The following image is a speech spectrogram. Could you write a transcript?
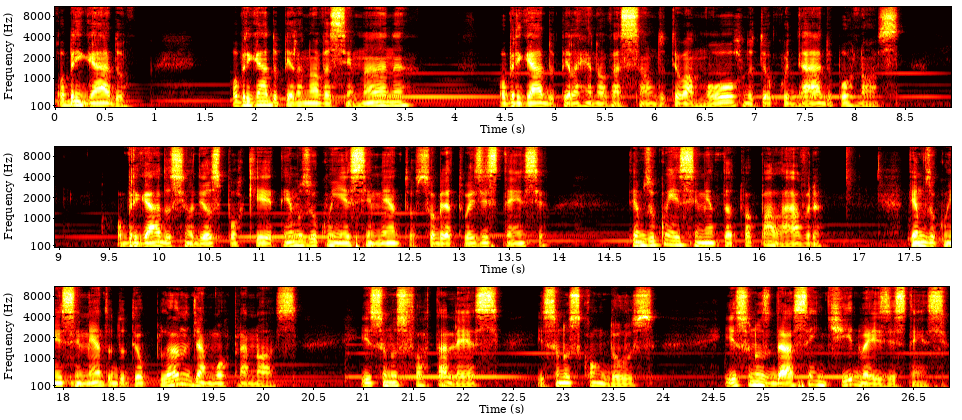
obrigado. Obrigado pela nova semana. Obrigado pela renovação do teu amor, do teu cuidado por nós. Obrigado, Senhor Deus, porque temos o conhecimento sobre a tua existência, temos o conhecimento da tua palavra, temos o conhecimento do teu plano de amor para nós. Isso nos fortalece isso nos conduz, isso nos dá sentido à existência.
